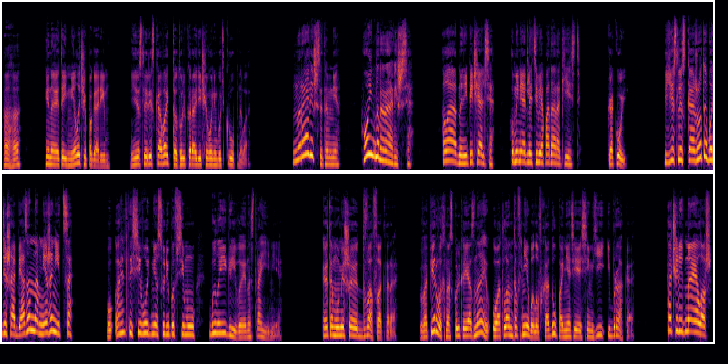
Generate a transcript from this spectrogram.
«Ага, и на этой мелочи погорим. Если рисковать, то только ради чего-нибудь крупного». «Нравишься ты мне? Ой, нравишься. Ладно, не печалься, у меня для тебя подарок есть». «Какой?» «Если скажу, ты будешь обязан на мне жениться». У Альты сегодня, судя по всему, было игривое настроение. Этому мешают два фактора. Во-первых, насколько я знаю, у атлантов не было в ходу понятия семьи и брака. «Очередная ложь!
